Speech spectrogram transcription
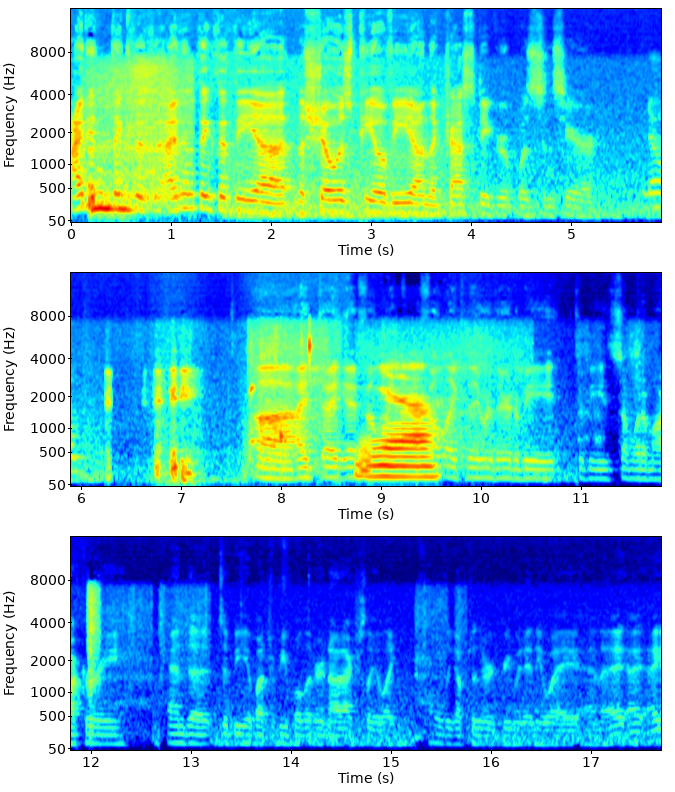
I didn't think that I didn't think that the uh, the show's POV on the chastity group was sincere. Nope. Uh, I, I, I felt, Yeah. like, I felt like they were there to be to be somewhat a mockery and to, to be a bunch of people that are not actually like holding up to their agreement anyway. And I, I, I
